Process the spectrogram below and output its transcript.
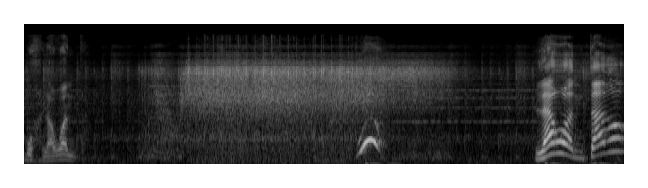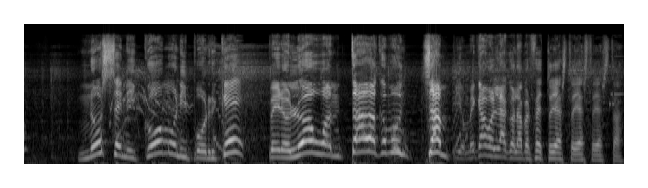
Buah, lo aguanta Lo ha aguantado No sé ni cómo ni por qué Pero lo ha aguantado como un champion Me cago en la cola, perfecto, ya está, ya está, ya está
